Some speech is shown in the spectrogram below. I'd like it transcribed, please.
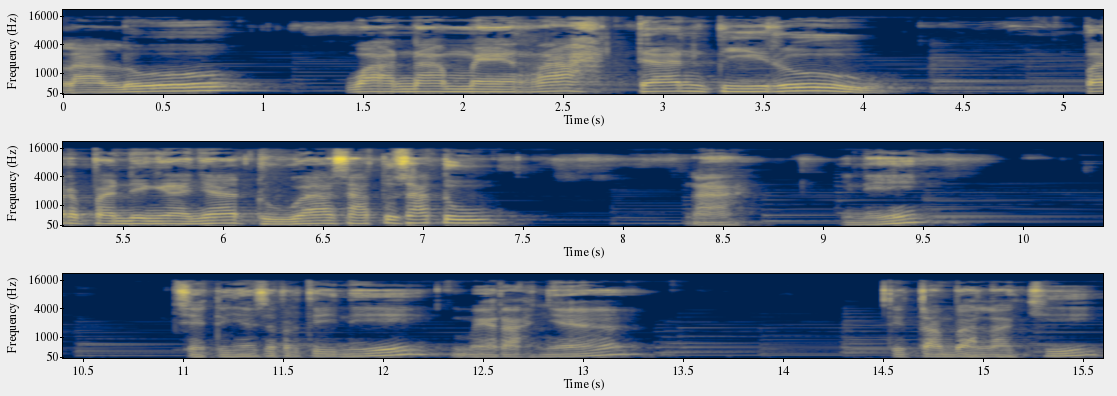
Lalu warna merah dan biru. Perbandingannya 211 nah ini jadinya seperti ini merahnya. Ditambah lagi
